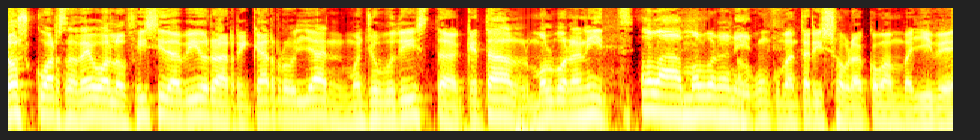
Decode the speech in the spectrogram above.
Dos quarts de deu a l'ofici de viure. Ricard Rullant, monjo budista, què tal? Molt bona nit. Hola, molt bona nit. Algun comentari sobre com envellir bé?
